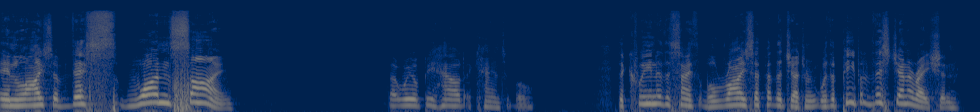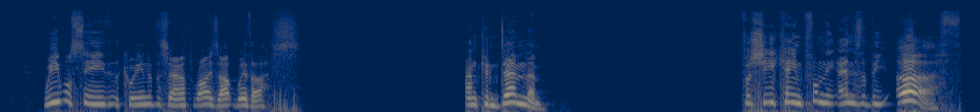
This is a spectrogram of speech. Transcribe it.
in light of this one sign that we will be held accountable. the queen of the south will rise up at the judgment with the people of this generation. We will see the queen of the south rise up with us and condemn them. For she came from the ends of the earth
